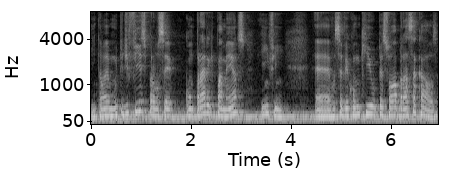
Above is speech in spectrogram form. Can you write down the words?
Então é muito difícil para você comprar equipamentos e, enfim, é, você vê como que o pessoal abraça a causa.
